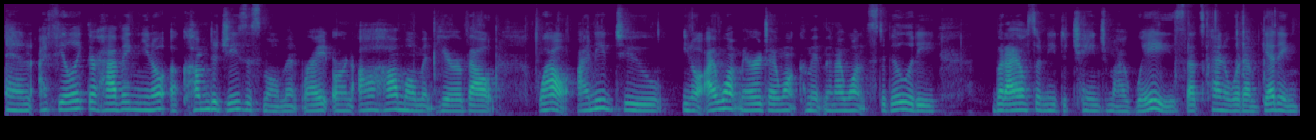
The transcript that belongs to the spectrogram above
And I feel like they're having, you know, a come to Jesus moment, right? Or an aha moment here about, wow, I need to, you know, I want marriage, I want commitment, I want stability but I also need to change my ways. That's kind of what I'm getting.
